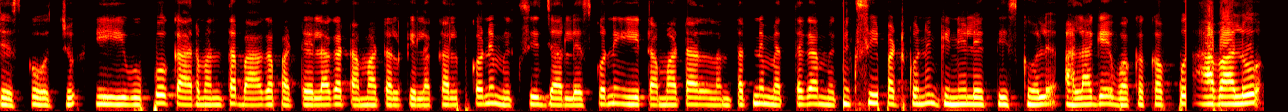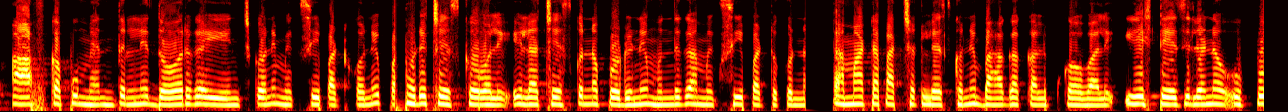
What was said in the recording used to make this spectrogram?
చేసుకోవచ్చు. ఈ ఉప్పు కారం అంతా బాగా పట్టేలాగా టమాటాలకి ఇలా కలుపుకొని మిక్సీ జార్లు వేసుకొని ఈ టమాటాలంతటిని మెత్తగా మిక్సీ పట్టుకొని గిన్నెలోకి తీసుకోవాలి. అలాగే ఒక కప్పు ఆవాలు హాఫ్ కప్పు మెంతుల్ని దోరగా వేయించుకొని మిక్సీ పట్టుకొని పొడి చేసుకోవాలి. ఇలా చేసుకున్న పొడిని ముందుగా మిక్సీ పట్టుకున్న టమాటా పచ్చట్లు వేసుకొని బాగా కలుపుకోవాలి. ఈ స్టేజ్లోనే ఉప్పు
